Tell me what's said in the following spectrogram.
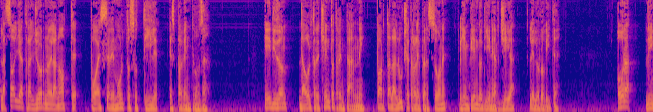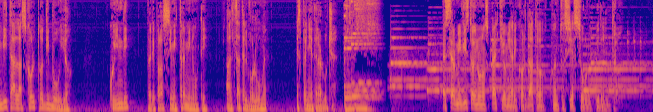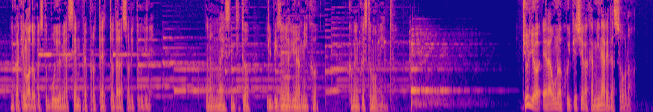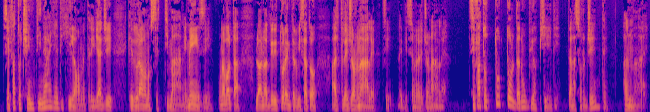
La soglia tra il giorno e la notte può essere molto sottile e spaventosa. Edison, da oltre 130 anni, porta la luce tra le persone, riempiendo di energia le loro vite. Ora vi invita all'ascolto di buio. Quindi, per i prossimi tre minuti, alzate il volume e spegnete la luce. Essermi visto in uno specchio mi ha ricordato quanto sia solo qui dentro. In qualche modo questo buio mi ha sempre protetto dalla solitudine. Non ho mai sentito il bisogno di un amico come in questo momento. Giulio era uno a cui piaceva camminare da solo. Si è fatto centinaia di chilometri, viaggi che duravano settimane, mesi. Una volta lo hanno addirittura intervistato al telegiornale, sì, l'edizione regionale. Si è fatto tutto il Danubio a piedi, dalla sorgente al mare.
